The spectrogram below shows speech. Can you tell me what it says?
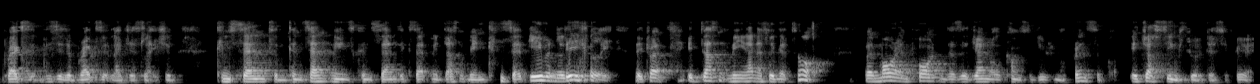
Brexit, this is a Brexit legislation, consent and consent means consent, except it doesn't mean consent. Even legally, they try, it doesn't mean anything at all. But more important as a general constitutional principle, it just seems to have disappeared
